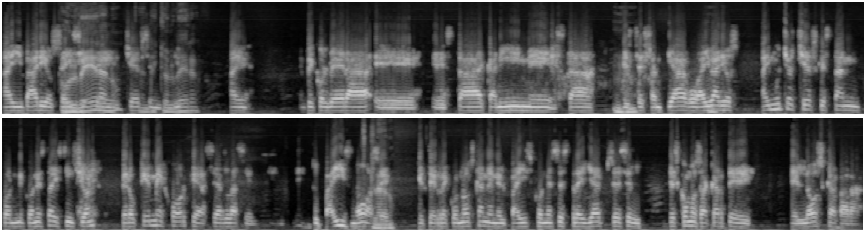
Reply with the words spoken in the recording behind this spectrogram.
hay varios seis chefs. Enrique Olvera. Hay, Enrique Olvera, eh, está Karime, está este Santiago, hay varios, hay muchos chefs que están con, con esta distinción, pero qué mejor que hacerlas en, tu país, ¿no? que te reconozcan en el país con esa estrella, pues es el es como sacarte el Oscar para,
